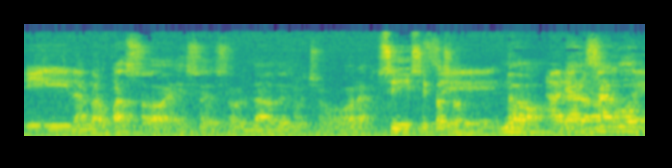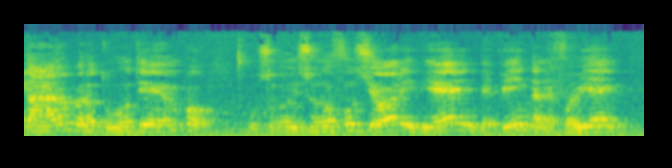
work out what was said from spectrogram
Y la no pasó eso de soldado en ocho horas. Sí, sí pasó. Sí. No, se agotaron, pero tuvo tiempo. Hizo, hizo dos funciones y bien, de pinga, le fue bien.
